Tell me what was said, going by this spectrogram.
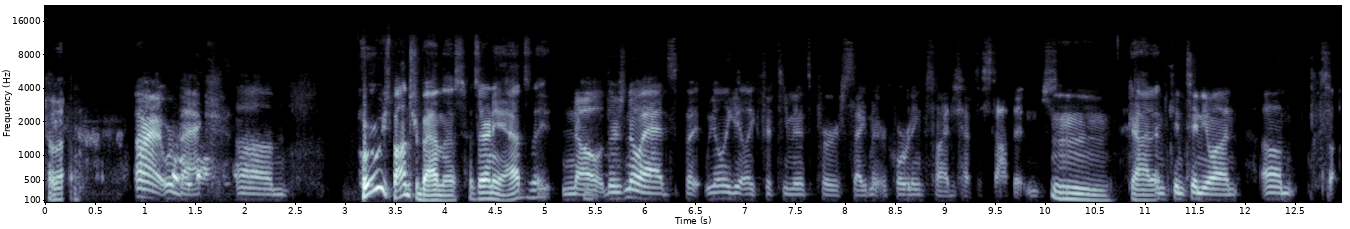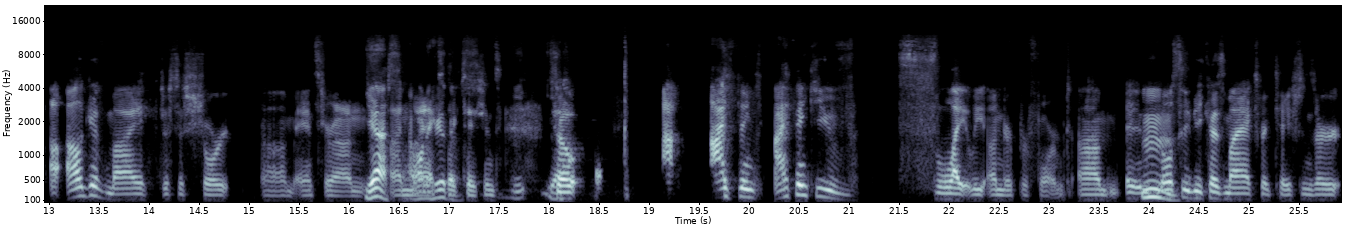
Hello. All right, we're back. Um, Who are we sponsored by on this? Is there any ads? That... No, there's no ads, but we only get like 15 minutes per segment recording, so I just have to stop it and just, mm, got it and continue on. Um, so I'll give my just a short um, answer on yes, on my expectations. So I, I, think I think you've slightly underperformed, um, mm. mostly because my expectations are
